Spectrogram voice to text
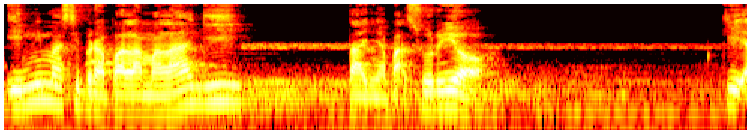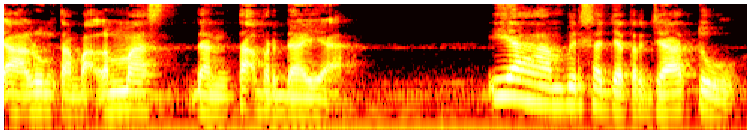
ini masih berapa lama lagi? Tanya Pak Suryo Ki Alung tampak lemas dan tak berdaya Ia hampir saja terjatuh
